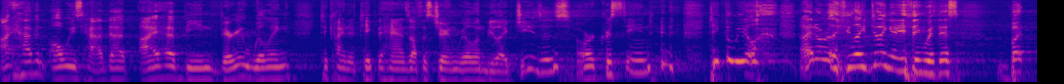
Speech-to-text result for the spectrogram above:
I haven't always had that. I have been very willing to kind of take the hands off the steering wheel and be like, Jesus or Christine, take the wheel. I don't really feel like doing anything with this. But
